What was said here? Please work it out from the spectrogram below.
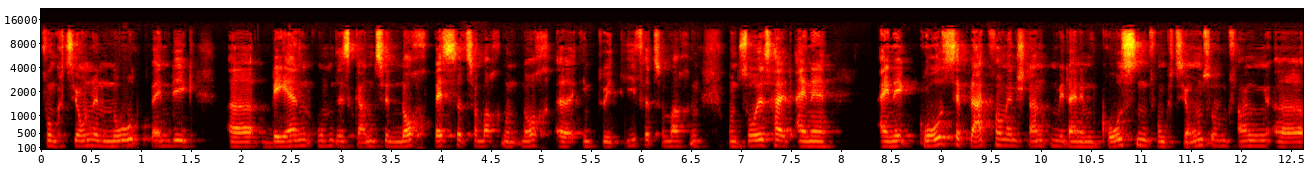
Funktionen notwendig äh, wären, um das Ganze noch besser zu machen und noch äh, intuitiver zu machen. Und so ist halt eine, eine große Plattform entstanden mit einem großen Funktionsumfang, äh,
